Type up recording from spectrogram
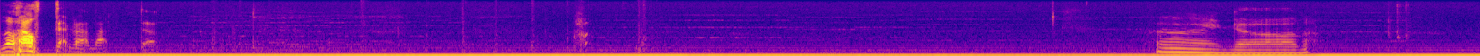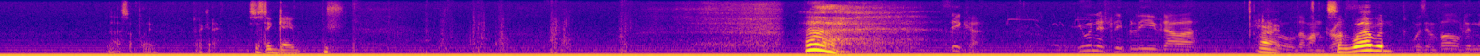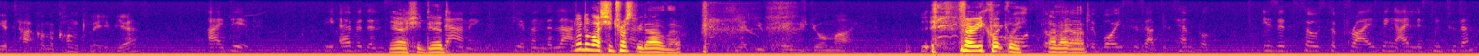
Low health. Hang on. That's not playing. Okay, it's just in game. Seeker, you initially believed our Right, herald of so where would- was involved in the attack on the Conclave, yes? I did. The evidence Yeah, she did. damning, given the lack I don't know why she trusts me now though. Yet you changed your mind. Very quickly, I might add. the voices at the temple. Is it so surprising I listened to them?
